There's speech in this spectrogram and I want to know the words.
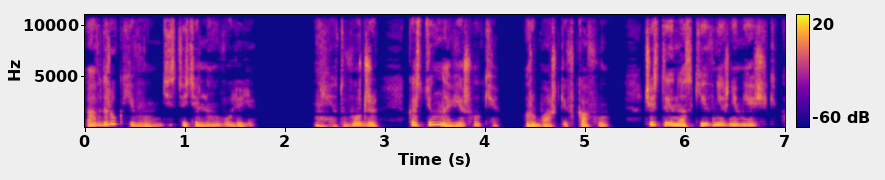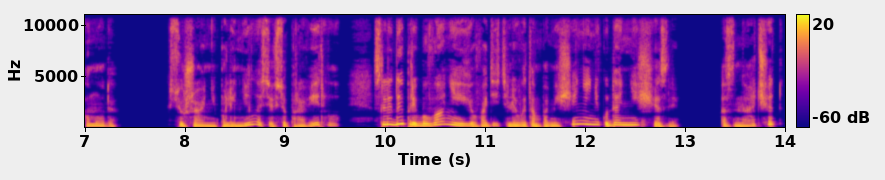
А вдруг его действительно уволили? Нет, вот же костюм на вешалке, рубашки в шкафу, чистые носки в нижнем ящике комода. Ксюша не поленилась и все проверила. Следы пребывания ее водителя в этом помещении никуда не исчезли. Значит,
